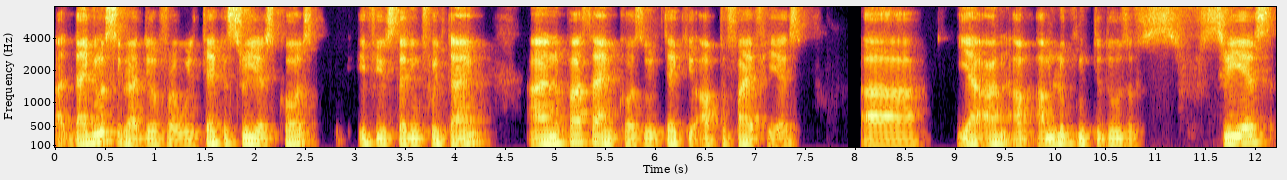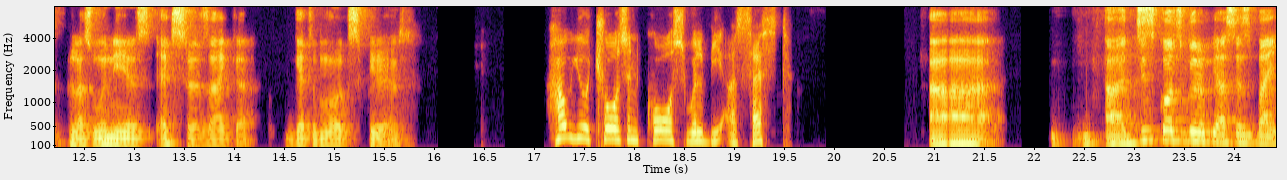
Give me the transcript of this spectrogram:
a diagnostic radiographer will take a three years course if you're studying full time, and a part time course will take you up to five years. Uh, yeah, and I'm, I'm looking to do the three years plus one years extra so I get, get more experience how your chosen course will be assessed? Uh, uh, this course will be assessed by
